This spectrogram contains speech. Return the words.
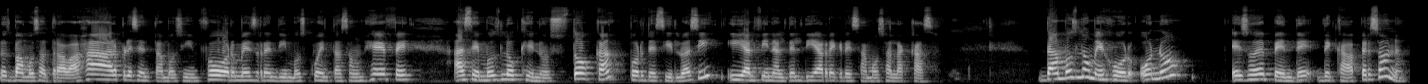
nos vamos a trabajar, presentamos informes, rendimos cuentas a un jefe, hacemos lo que nos toca, por decirlo así, y al final del día regresamos a la casa. ¿Damos lo mejor o no? Eso depende de cada persona.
